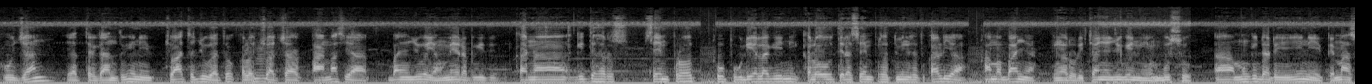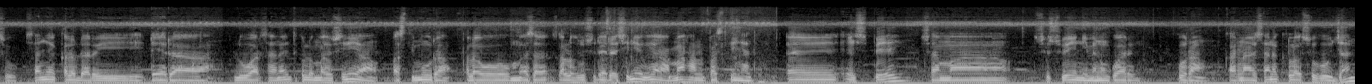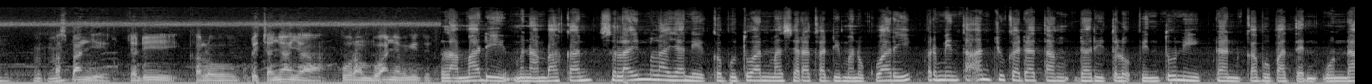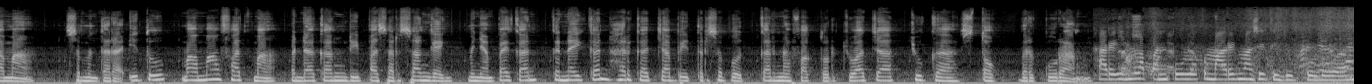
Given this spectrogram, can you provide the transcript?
hujan ya tergantung ini cuaca juga tuh. Kalau hmm. cuaca panas ya banyak juga yang merah begitu. Karena gitu harus semprot pupuk dia lagi nih. Kalau tidak semprot satu minggu satu kali ya sama banyak. Pengaruh ricanya juga nih busuk. Ah, mungkin dari ini pemasuk. Misalnya kalau dari daerah luar sana itu kalau masuk sini ya pasti murah. Kalau masa kalau susu dari sini ya mahal pastinya tuh. Eh, SP sama susu ini Manokwari kurang karena di sana kalau suhu hujan mm-hmm. pas banjir. Jadi kalau becanya ya kurang buahnya begitu. Lamadi menambahkan selain melayani kebutuhan masyarakat di Manokwari, permintaan juga datang dari Teluk Pintuni dan Kabupaten Wundama. Sementara itu, Mama Fatma, pedagang di Pasar Sanggeng, menyampaikan kenaikan harga cabai tersebut karena faktor cuaca juga stok berkurang. Hari ini 80, kemarin masih 70-an.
